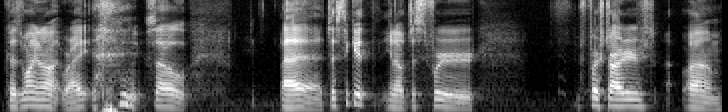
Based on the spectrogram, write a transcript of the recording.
Because why not, right? so, uh, just to get, you know, just for for starters, um,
